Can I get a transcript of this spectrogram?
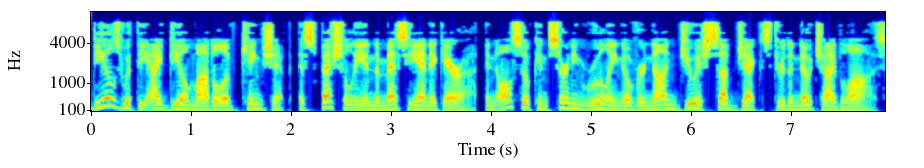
deals with the ideal model of kingship, especially in the Messianic era, and also concerning ruling over non-Jewish subjects through the Noahide laws.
